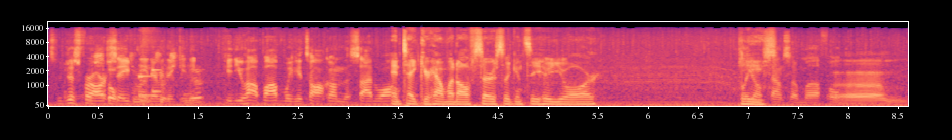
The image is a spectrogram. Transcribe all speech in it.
So just for our safety and everything, can you can you hop off and we can talk on the sidewalk? And take your helmet off, sir, so we can see who you are. You don't Please. sound so muffled. Um,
